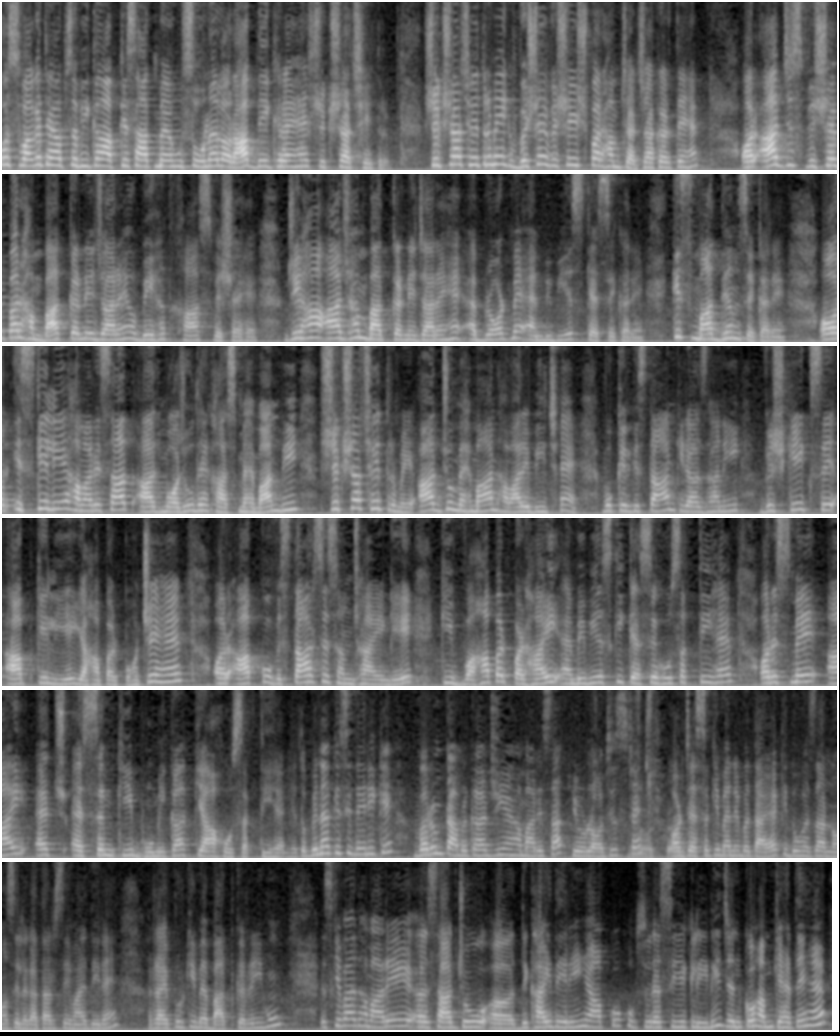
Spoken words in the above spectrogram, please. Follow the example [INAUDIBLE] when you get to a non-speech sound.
बहुत स्वागत है आप सभी का। आपके साथ मैं हूँ सोनल और आप देख रहे हैं शिक्षा क्षेत्र। शिक्षा क्षेत्र में एक विषय विशेष पर हम चर्चा करते हैं। और आज जिस विषय पर हम बात करने जा रहे हैं, वो बेहद खास विषय है। जी हाँ आज हम बात करने जा रहे हैं अब्रॉड में एमबीबीएस कैसे करें, किस माध्यम से करें। और इसके लिए हमारे साथ आज मौजूद है खास मेहमान भी। शिक्षा क्षेत्र में आज जो मेहमान हमारे बीच हैं, वो किर्गिस्तान की राजधानी बिश्केक से आपके लिए यहाँ पर पहुँचे हैं। और आपको विस्तार से समझाएँगे कि वहाँ पर पढ़ाई एमबीबीएस की कैसे हो सकती है और इसमें आईएचएसएम की भूमिका क्या हो सकती है। तो बिना किसी देरी के वरुण ताम्रकार जी हैं हमारे साथ यूरोलॉजिस्ट हैं। और जैसा कि मैंने बताया कि 2009 से लगातार सेवाएँ दे रहे हैं। रायपुर की मैं बात कर रही हूँ। इसके बाद हमारे साथ जो दिखाई दे रही हैं आपको खूबसूरत सी एक लेडी जिनको हम कहते हैं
